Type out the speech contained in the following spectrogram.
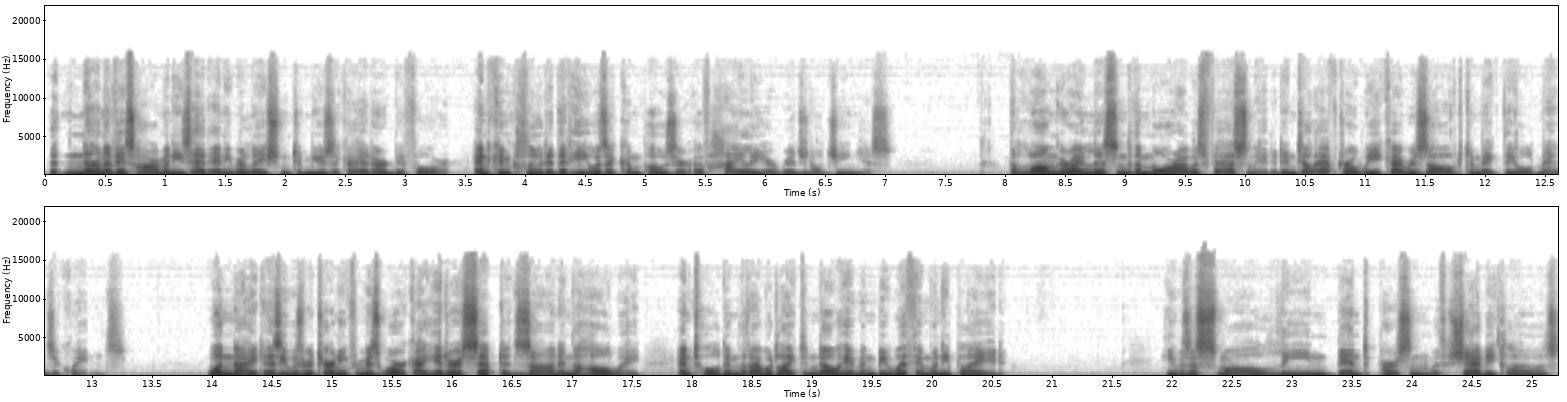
that none of his harmonies had any relation to music I had heard before, and concluded that he was a composer of highly original genius. The longer I listened, the more I was fascinated, until after a week I resolved to make the old man's acquaintance. One night, as he was returning from his work, I intercepted Zann in the hallway and told him that I would like to know him and be with him when he played. He was a small, lean, bent person with shabby clothes,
